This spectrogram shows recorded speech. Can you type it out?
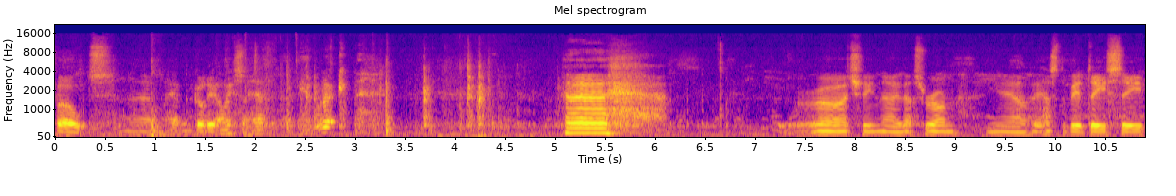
volts. Um, I haven't got it, oh yes I have, have a look. Uh, oh, actually no, that's wrong. Yeah, it has to be a DC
